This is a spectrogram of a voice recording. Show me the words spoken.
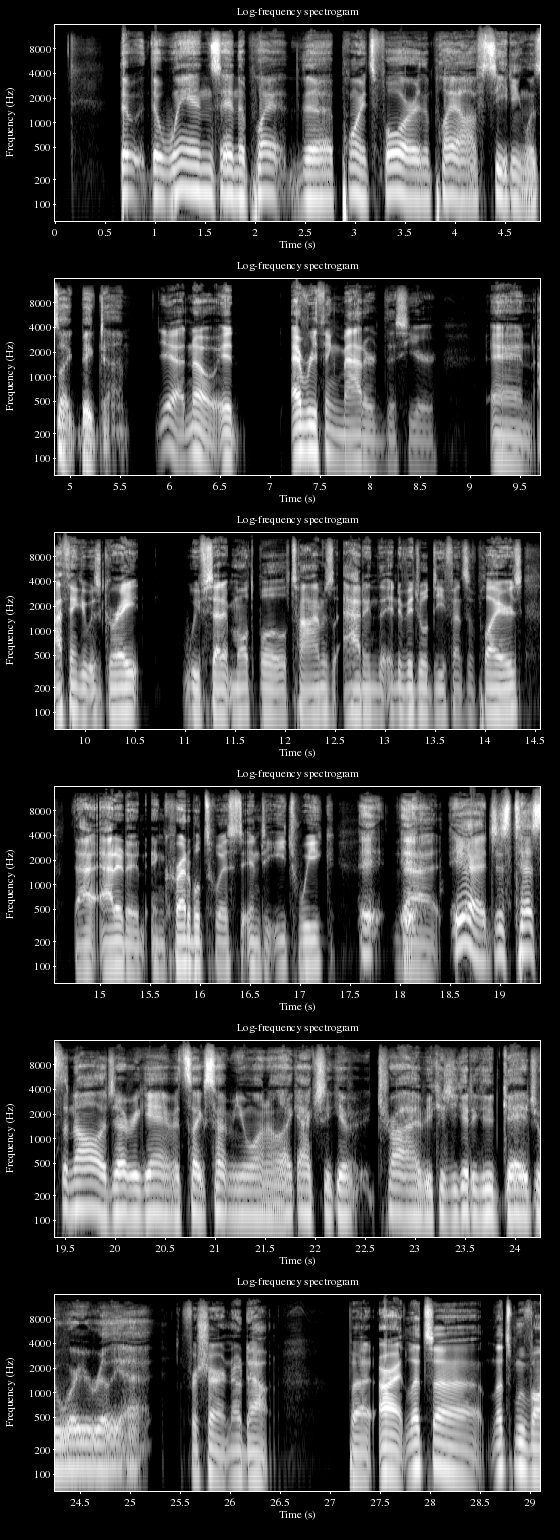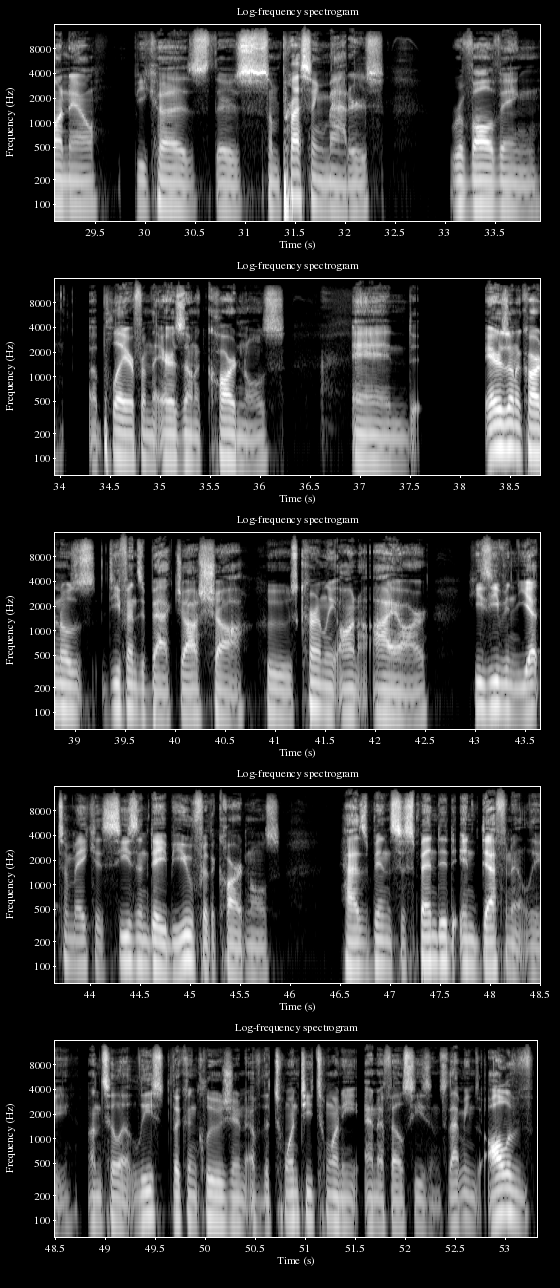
the the wins and the play the points for in the playoff seeding was like big time. Yeah, no, it everything mattered this year, and I think it was great. We've said it multiple times, adding the individual defensive players that added an incredible twist into each week. It, it- That yeah, it just test the knowledge every game. It's like something you want to like actually give try because you get a good gauge of where you're really at. for sure, no doubt. But all right, let's uh let's move on now because there's some pressing matters revolving a player from the Arizona Cardinals and Arizona Cardinals defensive back Josh Shaw, who's currently on IR. He's even yet to make his season debut for the Cardinals. Has been suspended indefinitely until at least the conclusion of the 2020 NFL season. So that means all of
